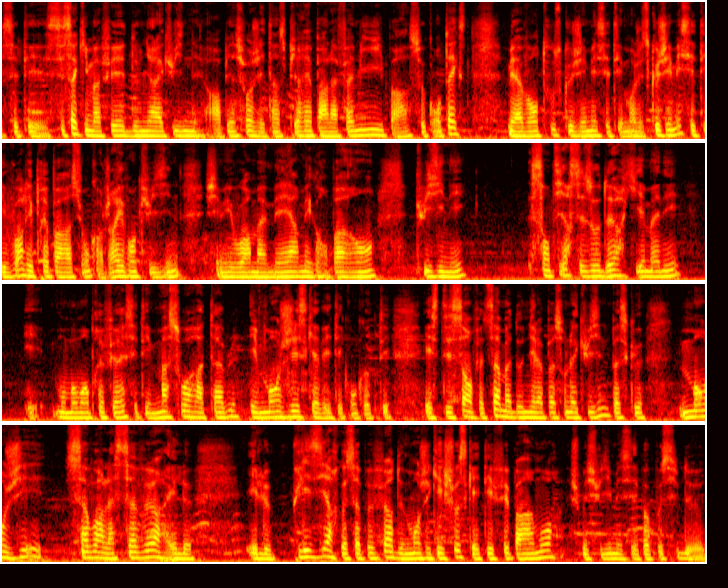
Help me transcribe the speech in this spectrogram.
C'était, c'est ça qui m'a fait devenir la cuisine. Alors, bien sûr, j'ai été inspiré par la famille, par ce contexte, mais avant tout, ce que j'aimais, c'était manger. Ce que j'aimais, c'était voir les préparations. Quand j'arrive en cuisine, j'aimais voir ma mère, mes grands-parents cuisiner, sentir ces odeurs qui émanaient. Et mon moment préféré, c'était m'asseoir à table et manger ce qui avait été concocté. Et c'était ça, en fait, ça m'a donné la passion de la cuisine parce que manger, savoir la saveur et le et le plaisir que ça peut faire de manger quelque chose qui a été fait par amour. Je me suis dit, mais c'est pas possible de,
